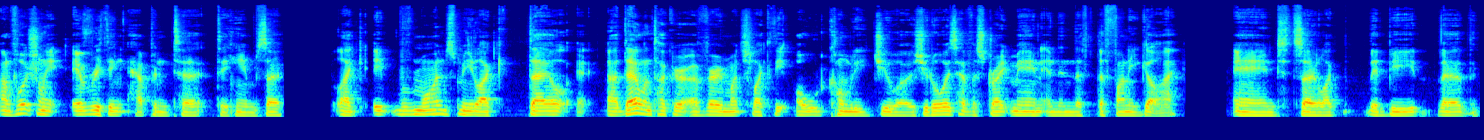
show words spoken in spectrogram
unfortunately, everything happened to to him. So, like, it reminds me like Dale, uh, Dale and Tucker are very much like the old comedy duos. You'd always have a straight man and then the the funny guy, and so like there'd be the the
